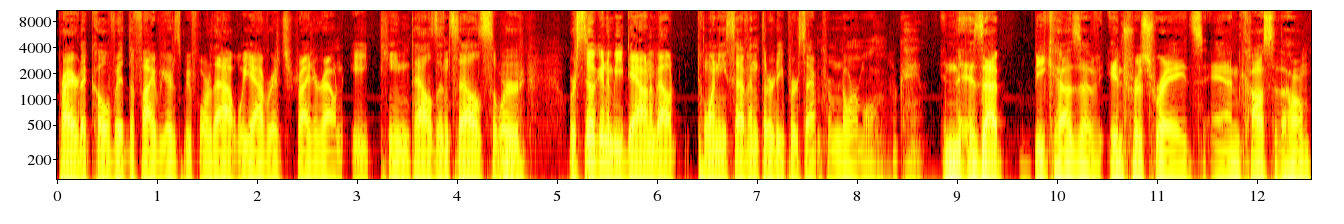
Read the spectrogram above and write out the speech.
Prior to COVID, the five years before that, we averaged right around 18,000 sales. So we're we're still going to be down about 27, 30% from normal. Okay. And is that because of interest rates and cost of the home?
